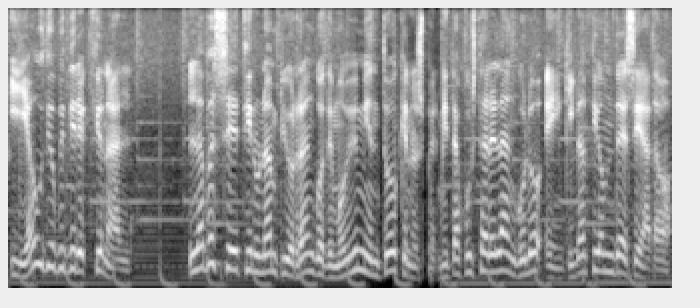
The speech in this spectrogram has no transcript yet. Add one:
y audio bidireccional. La base tiene un amplio rango de movimiento que nos permite ajustar el ángulo e inclinación deseado.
